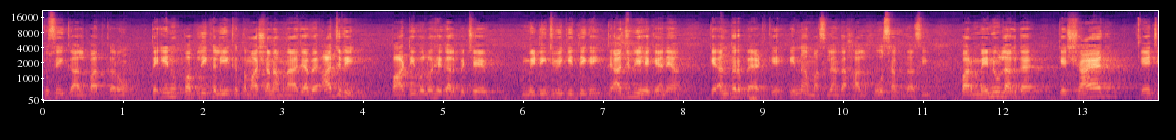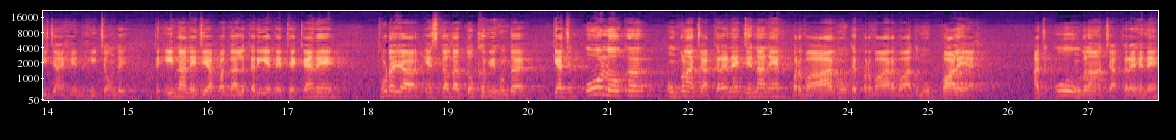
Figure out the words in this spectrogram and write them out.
ਤੁਸੀਂ ਗੱਲਬਾਤ ਕਰੋ ਤੇ ਇਹਨੂੰ ਪਬਲਿਕਲੀ ਇੱਕ ਤਮਾਸ਼ਾ ਨਾ ਬਣਾਇਆ ਜਾਵੇ। ਅੱਜ ਵੀ ਪਾਰਟੀ ਵੱਲੋਂ ਇਹ ਗੱਲ ਪਿੱਛੇ ਮੀਟਿੰਗ 'ਚ ਵੀ ਕੀਤੀ ਗਈ ਤੇ ਅੱਜ ਵੀ ਇਹ ਕਹਿੰਦੇ ਆ ਕਿ ਅੰਦਰ ਬੈਠ ਕੇ ਇਹਨਾਂ ਮਸਲਿਆਂ ਦਾ ਹੱਲ ਹੋ ਸਕਦਾ ਸੀ। ਪਰ ਮੈਨੂੰ ਲੱਗਦਾ ਹੈ ਕਿ ਸ਼ਾਇਦ ਇਹ ਚੀਜ਼ਾਂ ਇਹ ਨਹੀਂ ਚਾਹੁੰਦੇ। ਤੇ ਇਹਨਾਂ ਨੇ ਜੇ ਆਪਾਂ ਗੱਲ ਕਰੀਏ ਤੇ ਇੱਥੇ ਕਹਿੰਦੇ ਥੋੜਾ ਜਿਹਾ ਇਸ ਗੱਲ ਦਾ ਦੁੱਖ ਵੀ ਹੁੰਦਾ ਹੈ ਕਿ ਅੱਜ ਉਹ ਲੋਕ ਉਂਗਲਾਂ ਚੱਕ ਰਹੇ ਨੇ ਜਿਨ੍ਹਾਂ ਨੇ ਪਰਿਵਾਰ ਨੂੰ ਤੇ ਪਰਿਵਾਰਵਾਦ ਨੂੰ ਪਾਲਿਆ ਹੈ। ਅੱਜ ਉਹ ਉਂਗਲਾਂ ਚੱਕ ਰਹੇ ਨੇ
